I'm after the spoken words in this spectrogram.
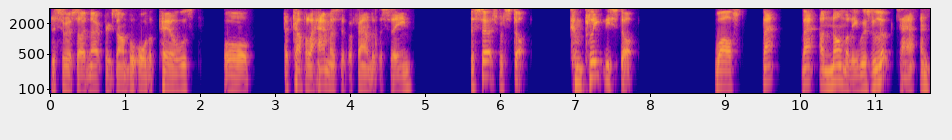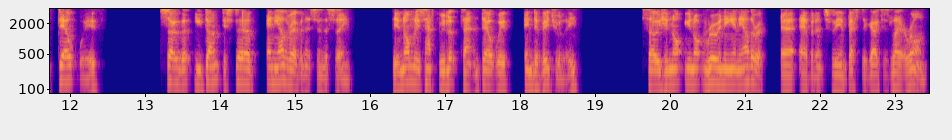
the suicide note, for example, or the pills, or the couple of hammers that were found at the scene, the search would stop, completely stop, whilst that that anomaly was looked at and dealt with, so that you don't disturb any other evidence in the scene. The anomalies have to be looked at and dealt with individually, so as you're not you're not ruining any other uh, evidence for the investigators later on.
